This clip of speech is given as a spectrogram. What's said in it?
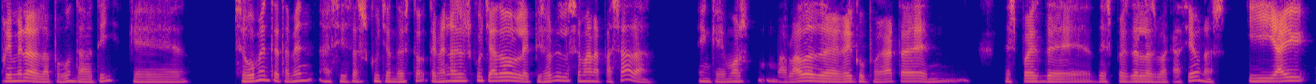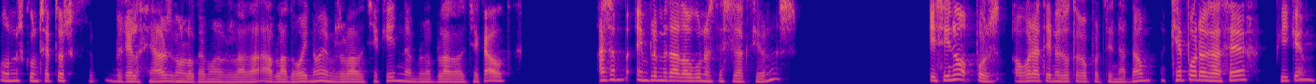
primero la pregunta a ti, que seguramente también, eh, si estás escuchando esto, también has escuchado el episodio de la semana pasada, en que hemos hablado de recuperarte después, de, después de las vacaciones. Y hay unos conceptos relacionados con lo que hemos hablado, hoy, ¿no? Hemos hablado de check-in, hemos hablado de check-out. ¿Has implementado algunas de esas acciones? Y si no, pues ahora tienes otra oportunidad, ¿no? ¿Qué puedes hacer, Kike?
